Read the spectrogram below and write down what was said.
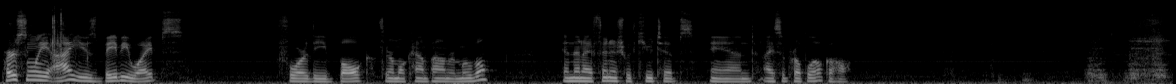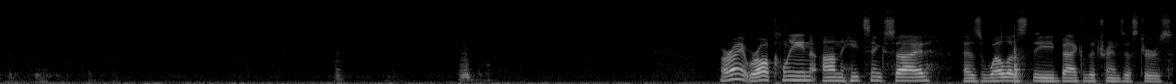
Personally, I use baby wipes for the bulk thermal compound removal, and then I finish with Q-tips and isopropyl alcohol. All right, we're all clean on the heatsink side as well as the back of the transistors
